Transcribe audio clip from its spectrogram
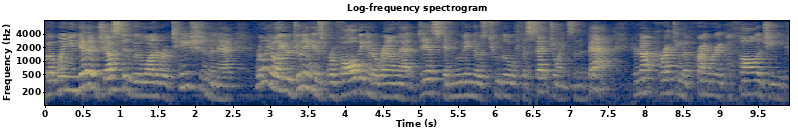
But when you get adjusted with a lot of rotation in the neck, really all you're doing is revolving it around that disc and moving those two little facet joints in the back. You're not correcting the primary pathology,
